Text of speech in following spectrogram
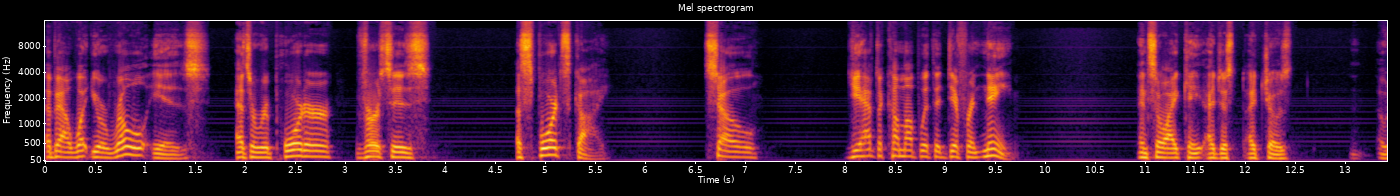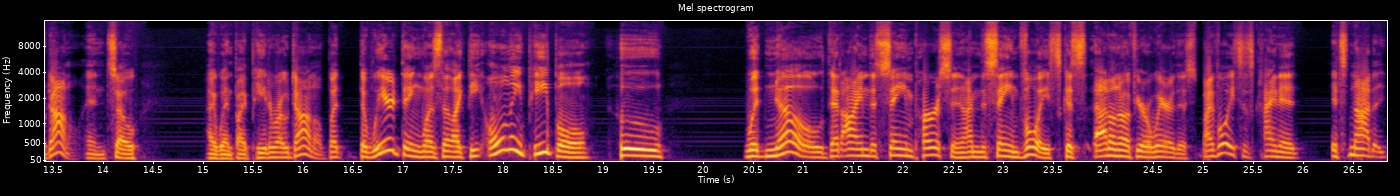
about what your role is as a reporter versus a sports guy. So you have to come up with a different name. And so I came, I just I chose O'Donnell. And so I went by Peter O'Donnell. But the weird thing was that like the only people who would know that I'm the same person, I'm the same voice, because I don't know if you're aware of this. My voice is kind of it's not a,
